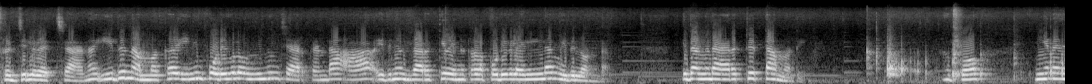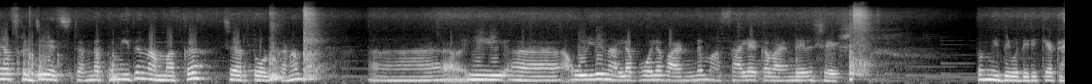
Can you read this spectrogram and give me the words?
ഫ്രിഡ്ജിൽ വെച്ചാണ്. ഇത് നമുക്ക് ഇനി പൊടികളൊന്നും ചേർക്കണ്ട. ആ ഇതിന് വിറക്കി വേണ്ടിയിട്ടുള്ള പൊടികളെല്ലാം ഇതിലുണ്ട്. ഇതങ്ങ് ഡയറക്റ്റ് ഇട്ടാൽ മതി. അപ്പോൾ ഇങ്ങനെ ഞാൻ ഫ്രിഡ്ജിൽ വെച്ചിട്ടുണ്ട്. അപ്പം ഇത് നമുക്ക് ചേർത്ത് കൊടുക്കണം. ഈ ഉള്ളി നല്ലപോലെ വഴണ്ട് മസാലയൊക്കെ വഴണ്ടതിന് ശേഷം ഇപ്പം ഇത് ഇവിടെ ഇരിക്കട്ടെ.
